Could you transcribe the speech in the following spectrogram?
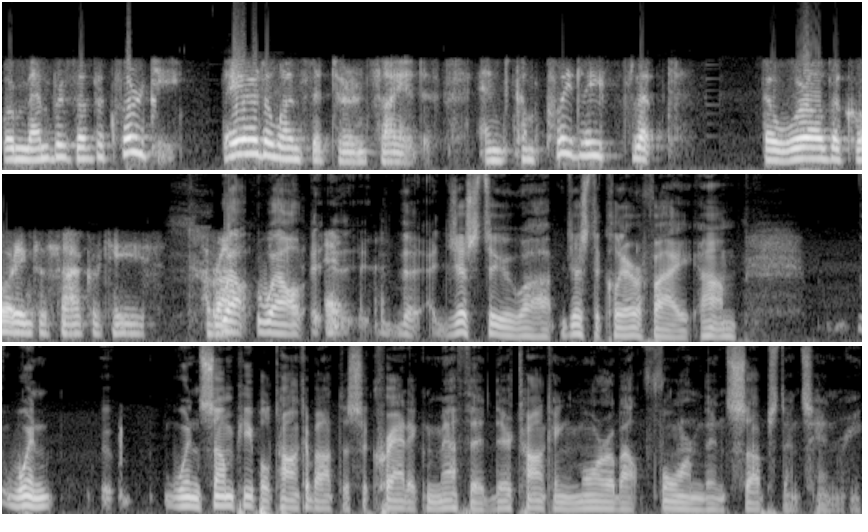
were members of the clergy. They are the ones that turned scientists and completely flipped the world according to Socrates around. Well, well, uh, the, just to uh, just to clarify, um, when when some people talk about the Socratic method, they're talking more about form than substance, Henry.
